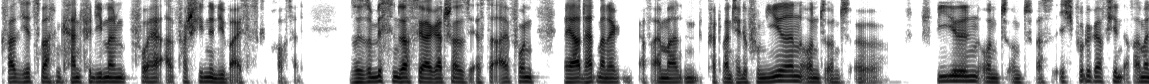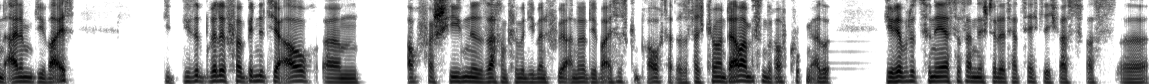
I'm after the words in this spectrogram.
quasi jetzt machen kann, für die man vorher verschiedene Devices gebraucht hat. Also so ein bisschen, du hast ja gerade schon das erste iPhone, ja, da hat man auf einmal, konnte man telefonieren und, und äh, spielen und, und was ich fotografieren, auf einmal in einem Device. Die, diese Brille verbindet ja auch, ähm, auch verschiedene Sachen, für die man früher andere Devices gebraucht hat. Also vielleicht können wir da mal ein bisschen drauf gucken. Also wie revolutionär ist das an der Stelle tatsächlich, was, was, äh,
